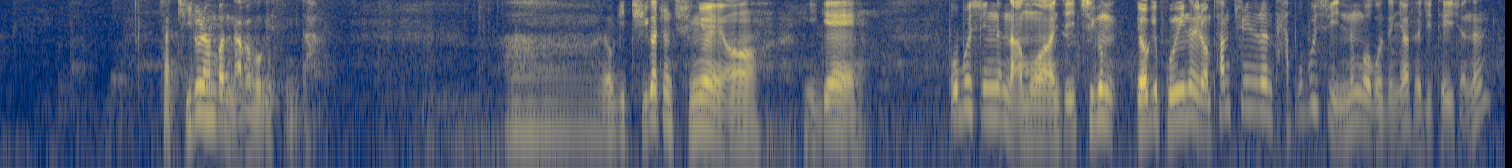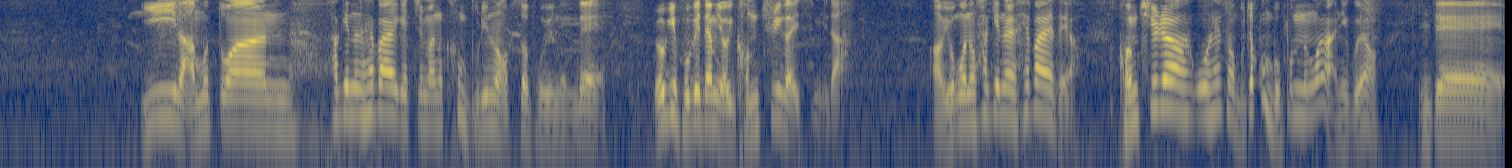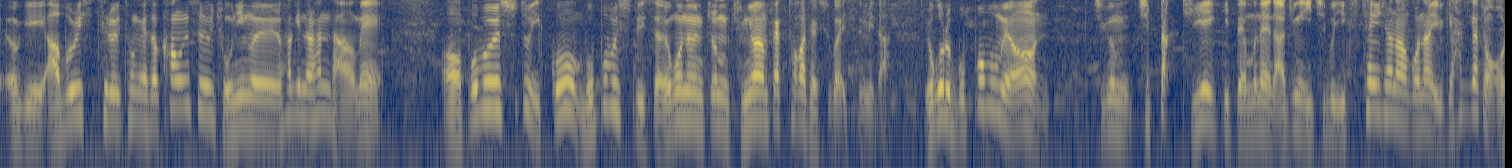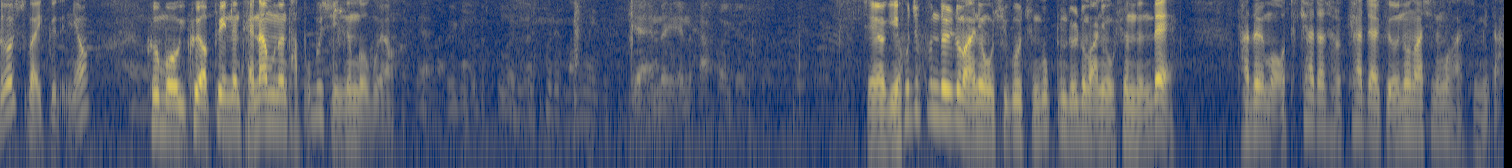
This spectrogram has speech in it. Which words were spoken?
자, 뒤를 한번 나가보겠습니다. 아, 여기 뒤가 좀 중요해요. 이게 뽑을 수 있는 나무와 이제 지금 여기 보이는 이런 팜트리들은 다 뽑을 수 있는 거거든요. 베지테이션은. 이 나무 또한 확인은 해봐야겠지만 큰 무리는 없어 보이는데 여기 보게 되면 여기 검추리가 있습니다. 어, 요거는 확인을 해봐야 돼요. 검추리라고 해서 무조건 못 뽑는 건 아니고요. 이제 여기 아보리스트를 통해서 카운슬 조닝을 확인을 한 다음에 어, 뽑을 수도 있고 못 뽑을 수도 있어요. 요거는 좀 중요한 팩터가 될 수가 있습니다. 요거를 못 뽑으면 지금 집 딱 뒤에 있기 때문에 나중에 이 집을 익스텐션 하거나 이렇게 하기가 좀 어려울 수가 있거든요. 그 뭐 그 옆에 있는 대나무는 다 뽑을 수 있는 거고요. 제 여기 호주 분들도 많이 오시고 중국 분들도 많이 오셨는데 다들 뭐 어떻게 하자 저렇게 하자 이렇게 의논하시는 것 같습니다.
